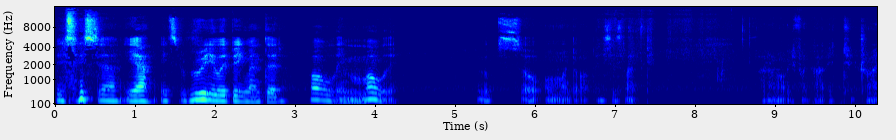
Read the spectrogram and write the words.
at least. This is, uh, yeah, it's really pigmented. Holy moly. Looks so, oh my god, this is like, I don't know if I got it too dry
